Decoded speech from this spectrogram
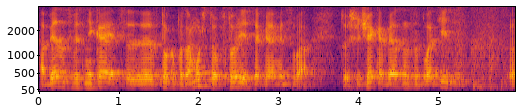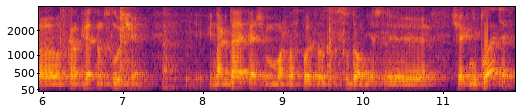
Обязанность возникает э, только потому, что в Торе есть такая мецва. То есть человек обязан заплатить э, в конкретном случае. Иногда, опять же, можно воспользоваться судом, если человек не платит,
